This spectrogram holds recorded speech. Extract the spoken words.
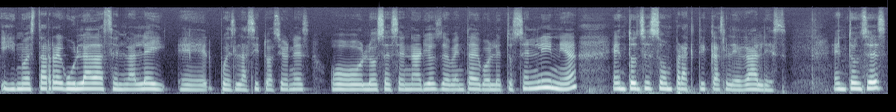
y no estar reguladas en la ley, eh, pues las situaciones o los escenarios de venta de boletos en línea, entonces son prácticas legales. Entonces,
